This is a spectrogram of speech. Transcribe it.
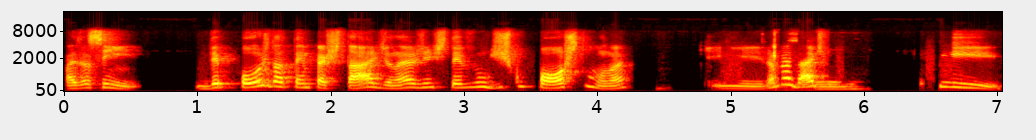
mas assim, depois da Tempestade, né, a gente teve um disco póstumo, né? E, na verdade, que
